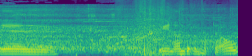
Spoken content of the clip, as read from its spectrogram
Äh, den anderen hat er auch.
